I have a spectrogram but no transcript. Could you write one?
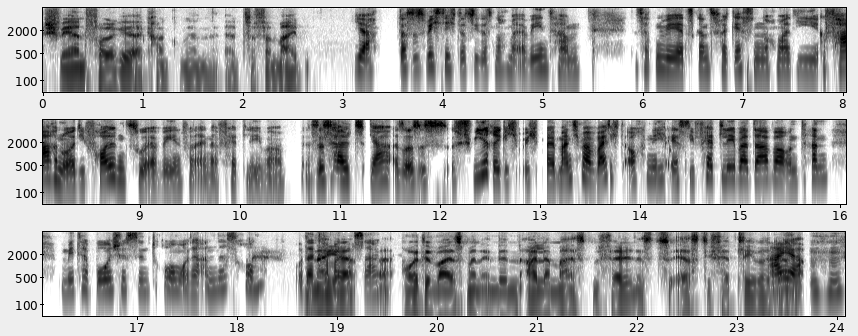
schweren Folgeerkrankungen äh, zu vermeiden. Ja, das ist wichtig, dass Sie das nochmal erwähnt haben. Das hatten wir jetzt ganz vergessen, nochmal die Gefahren oder die Folgen zu erwähnen von einer Fettleber. Es ist halt, ja, also es ist schwierig. Ich, ich, weil manchmal weiß ich auch nicht, erst die Fettleber da war und dann metabolisches Syndrom oder andersrum. Oder naja, kann man das sagen? Äh, heute weiß man, in den allermeisten Fällen ist zuerst die Fettleber ah, da. Ja. Mhm.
